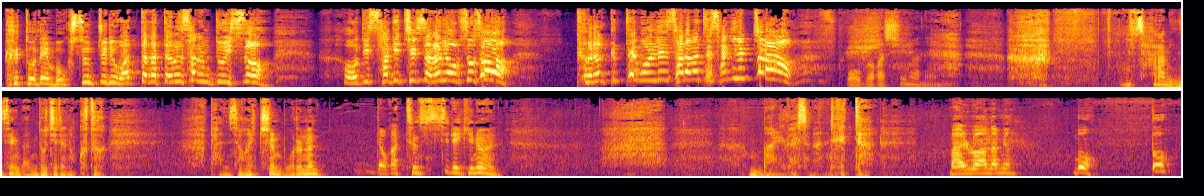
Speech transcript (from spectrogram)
그 돈에 목숨줄이 왔다 갔다 하는 사람도 있어. 어디 사기칠 사람이 없어서 벼랑 끝에 몰린 사람한테 사기를 쳐. 오버가 심하네. 사람 인생 난도질 해놓고도 반성할 줄 모르는 너 같은 쓰레기는 말로 해서는 안 되겠다. 말로 안 하면 뭐 또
